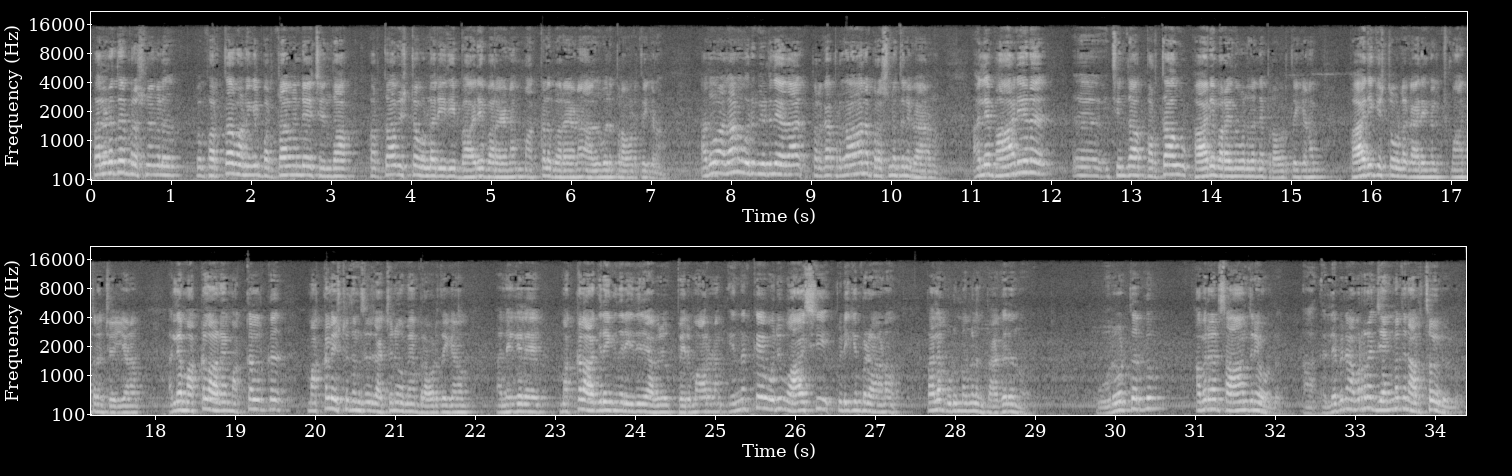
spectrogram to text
പലയിടത്തെ പ്രശ്നങ്ങൾ ഇപ്പോൾ ഭർത്താവാണെങ്കിൽ ഭർത്താവിന്റെ ചിന്ത ഭർത്താവ് ഇഷ്ടമുള്ള രീതിയിൽ ഭാര്യ പറയണം മക്കൾ പറയണം അതുപോലെ പ്രവർത്തിക്കണം. അത് അതാണ് ഒരു വീട്ടിലെ പ്രധാന പ്രശ്നത്തിന് കാരണം. അല്ലെ ഭാര്യയുടെ ചിന്ത ഭർത്താവ് ഭാര്യ പറയുന്ന പോലെ തന്നെ പ്രവർത്തിക്കണം. ഭാര്യയ്ക്ക് ഇഷ്ടമുള്ള കാര്യങ്ങൾ മാത്രം ചെയ്യണം. അല്ലെ മക്കളാണെങ്കിൽ മക്കൾക്ക് മക്കളുടെ ഇഷ്ടത്തിനനുസരിച്ച് അച്ഛനും അമ്മയും പ്രവർത്തിക്കണം. അല്ലെങ്കിൽ മക്കൾ ആഗ്രഹിക്കുന്ന രീതിയിൽ അവർ പെരുമാറണം എന്നൊക്കെ ഒരു വാശി പിടിക്കുമ്പോഴാണ് പല കുടുംബങ്ങളും തകരുന്നത്. ഓരോരുത്തർക്കും അവരവർ സ്വാതന്ത്ര്യമുണ്ട്. അല്ലെ? പിന്നെ അവരുടെ ജന്മത്തിന് അർത്ഥമില്ലല്ലോ.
